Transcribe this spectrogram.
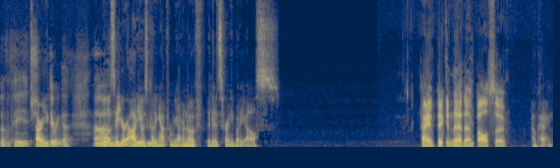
of the page. Sorry. There we go. Melissa, Um, your audio is cutting out for me. I don't know if it is for anybody else. I am picking that up also. Okay.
